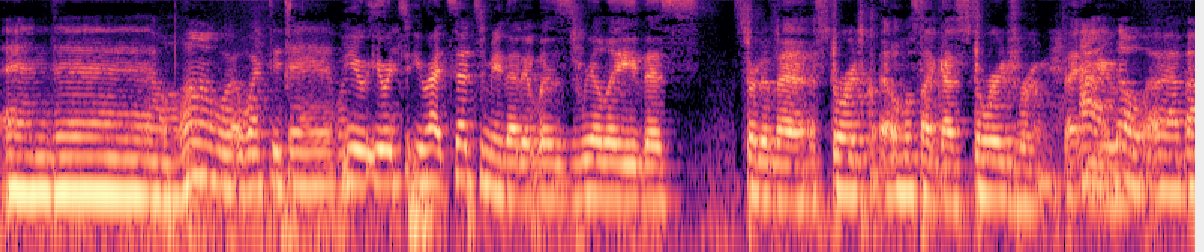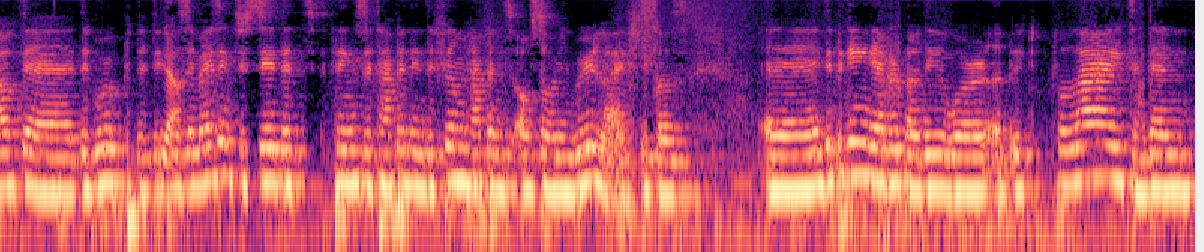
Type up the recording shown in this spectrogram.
And uh, well, what, did uh, what You you t- you had said to me that it was really this sort of a, a storage, almost like a storage room that Ah, you. no, uh, about the, the group. That it Yeah. was amazing to see that things that happened in the film happens also in real life because uh, in the beginning everybody were a bit polite and then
